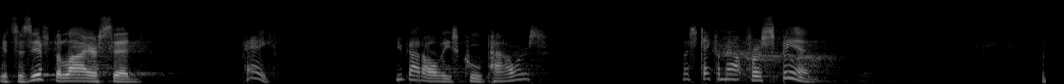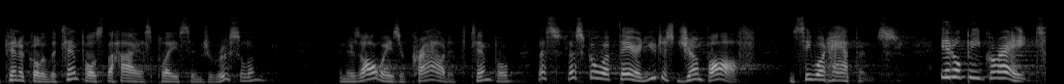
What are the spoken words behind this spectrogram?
It's as if the liar said, Hey, you got all these cool powers. Let's take them out for a spin. The pinnacle of the temple is the highest place in Jerusalem, and there's always a crowd at the temple. Let's, let's go up there and you just jump off and see what happens. It'll be great.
